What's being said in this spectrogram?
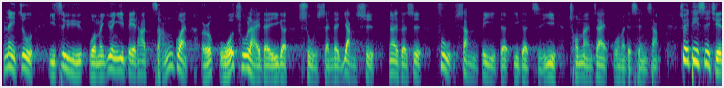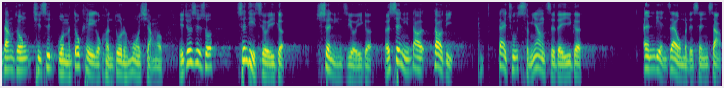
内住，以至于我们愿意被他掌管而活出来的一个属神的样式，那个是父上帝的一个旨意，充满在我们的身上。所以第四节当中，其实我们都可以有很多的默想哦。也就是说，身体只有一个，圣灵只有一个，而圣灵到到底带出什么样子的一个恩典在我们的身上？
